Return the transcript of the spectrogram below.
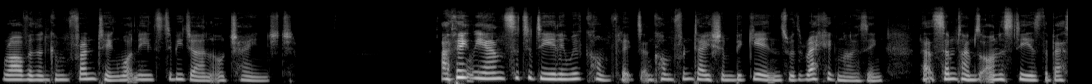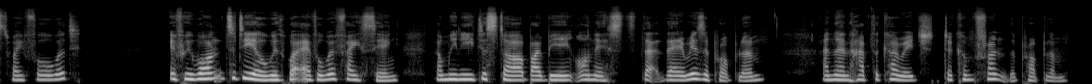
rather than confronting what needs to be done or changed. I think the answer to dealing with conflict and confrontation begins with recognizing that sometimes honesty is the best way forward. If we want to deal with whatever we're facing, then we need to start by being honest that there is a problem and then have the courage to confront the problem.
